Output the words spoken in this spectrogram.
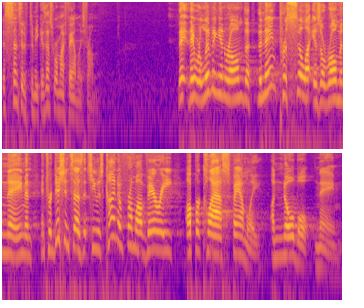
It's sensitive to me because that's where my family's from. They, they were living in Rome. The, the name Priscilla is a Roman name, and, and tradition says that she was kind of from a very upper class family, a noble name.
